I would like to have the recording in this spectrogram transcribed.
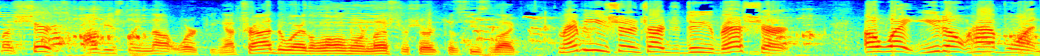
my shirt's obviously not working. I tried to wear the Longhorn Lester shirt because he's like, Maybe you should have tried to do your best shirt. Oh wait, you don't have one.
